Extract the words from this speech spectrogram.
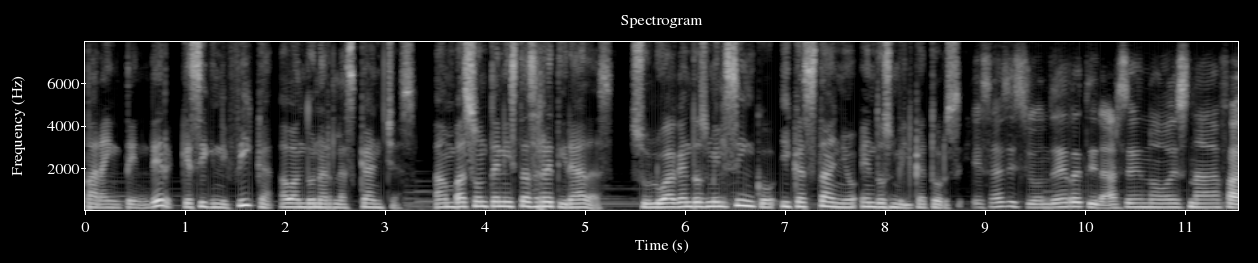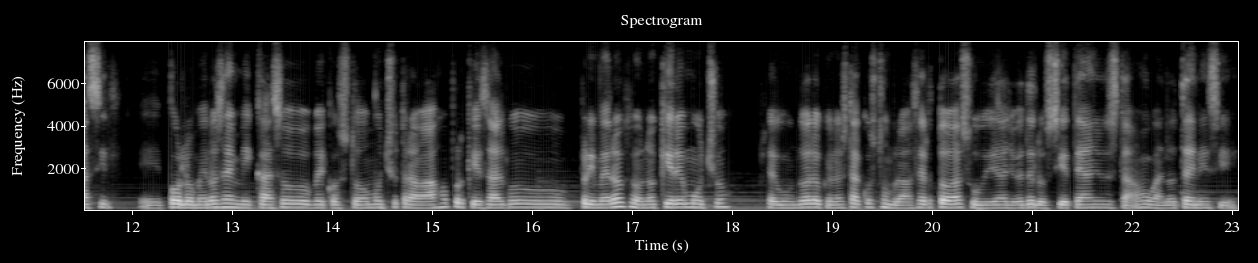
para entender qué significa abandonar las canchas. Ambas son tenistas retiradas, Zuluaga en 2005 y Castaño en 2014. Esa decisión de retirarse no es nada fácil. Eh, por lo menos en mi caso me costó mucho trabajo porque es algo, primero, que uno quiere mucho, segundo, a lo que uno está acostumbrado a hacer toda su vida. Yo desde los siete años estaba jugando tenis y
